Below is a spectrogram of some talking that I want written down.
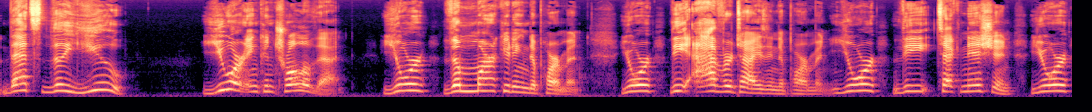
That's the you. You are in control of that. You're the marketing department. You're the advertising department. You're the technician. You're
